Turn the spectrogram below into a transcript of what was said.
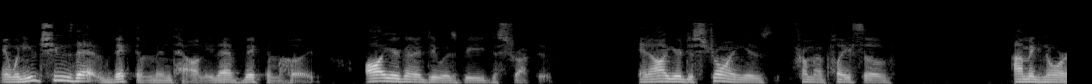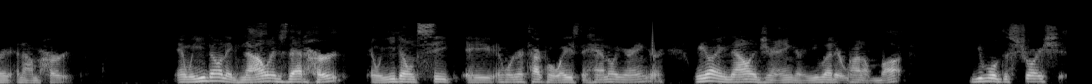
And when you choose that victim mentality, that victimhood, all you're going to do is be destructive. And all you're destroying is from a place of, I'm ignored and I'm hurt. And when you don't acknowledge that hurt, and when you don't seek a, and we're going to talk about ways to handle your anger, when you don't acknowledge your anger and you let it run amok, you will destroy shit.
